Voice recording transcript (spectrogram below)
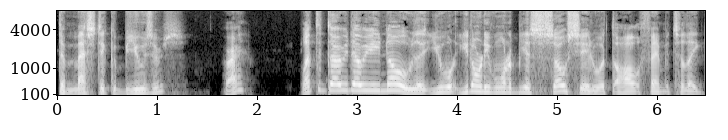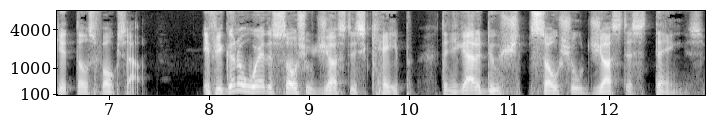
Domestic abusers, right? Let the WWE know that you you don't even want to be associated with the Hall of Fame until they get those folks out. If you're going to wear the social justice cape, then you got to do sh- social justice things,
